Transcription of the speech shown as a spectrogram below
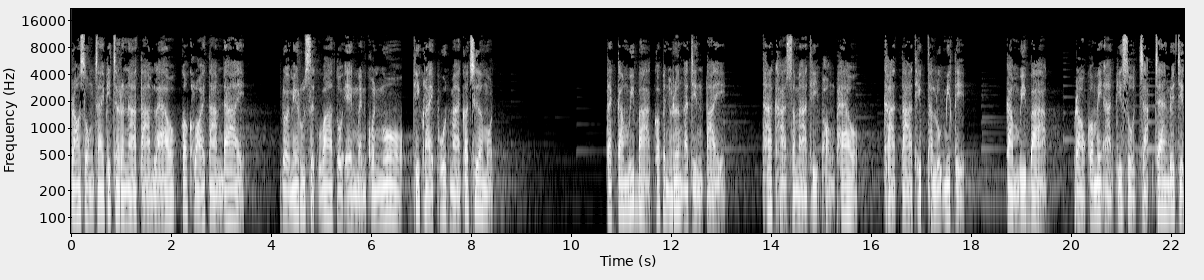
เราส่งใจพิจารณาตามแล้วก็คล้อยตามได้ โดยไม่รู้สึกว่าตัวเองเหมือนคนโง่ที่ใครพูดมาก็เชื่อหมด แต่กรรมวิบากก็เป็นเรื่องอจินไตย ถ้าขาดสมาธิผ่องแผ้ว ขาดตาทิพทะลุมิติ กรรมวิบาก เราก็ไม่อาจพิสูจน์จะแจ้งด้วยจิต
